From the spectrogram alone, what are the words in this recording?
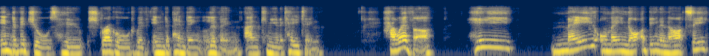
individuals who struggled with independent living and communicating. However, he may or may not have been a Nazi.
